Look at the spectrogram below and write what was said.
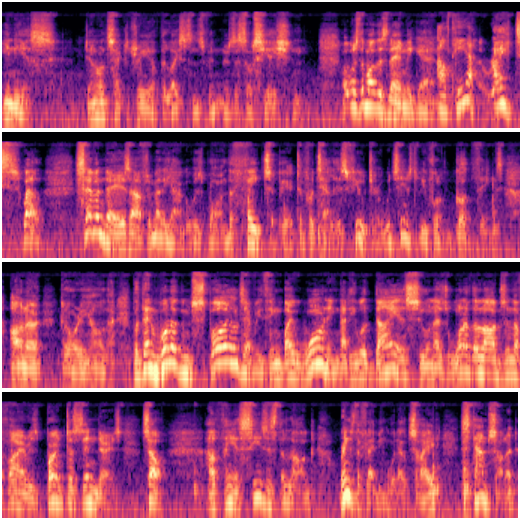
Oeneus, General Secretary of the Licensed Vintners Association. What was the mother's name again? Althea. Uh, right. Well, seven days after Meliago was born, the fates appeared to foretell his future, which seems to be full of good things honor, glory, all that. But then one of them spoils everything by warning that he will die as soon as one of the logs in the fire is burnt to cinders. So, Althea seizes the log, brings the flaming wood outside, stamps on it,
